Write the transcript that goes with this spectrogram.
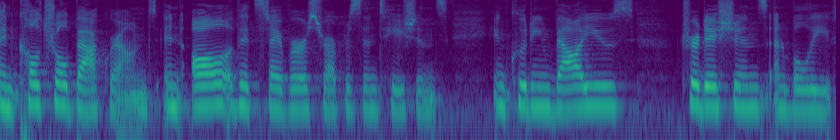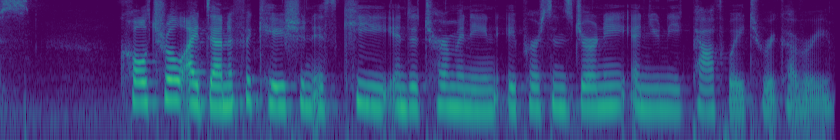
and cultural background in all of its diverse representations, including values, traditions, and beliefs. Cultural identification is key in determining a person's journey and unique pathway to recovery.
